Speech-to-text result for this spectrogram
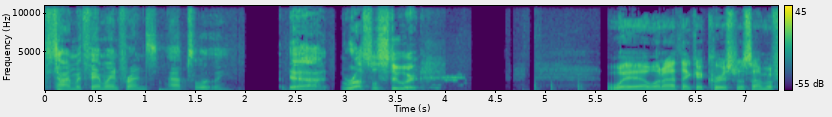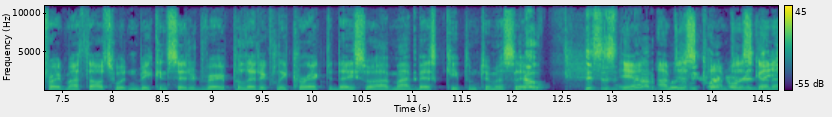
time with family and friends. Absolutely. Yeah, Russell Stewart. Well, when I think of Christmas, I'm afraid my thoughts wouldn't be considered very politically correct today, so I might best keep them to myself. Nope. This is yeah. I'm just I'm just gonna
